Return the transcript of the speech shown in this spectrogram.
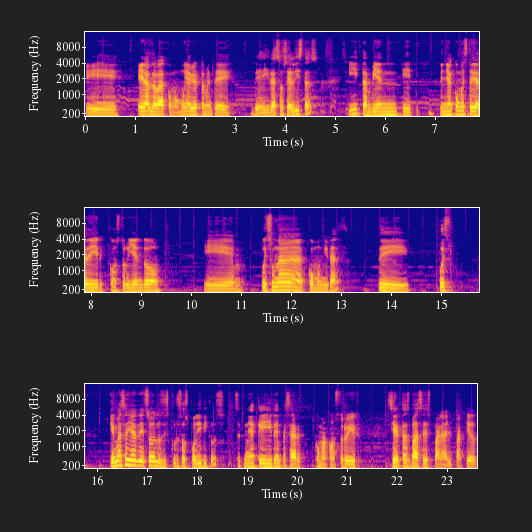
Él hablaba como muy abiertamente de ideas socialistas y también tenía como esta idea de ir construyendo pues una comunidad de pues que más allá de eso los discursos políticos se tenía que ir a empezar como a construir ciertas bases para el partido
